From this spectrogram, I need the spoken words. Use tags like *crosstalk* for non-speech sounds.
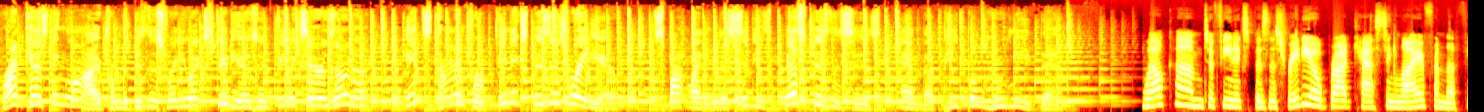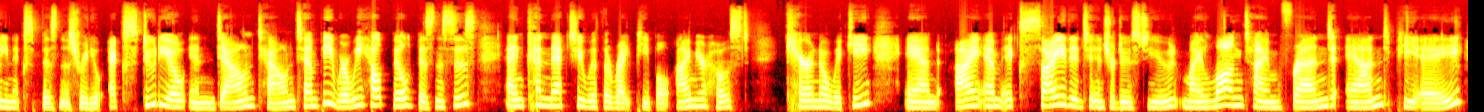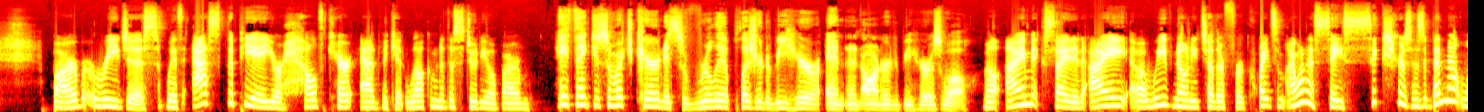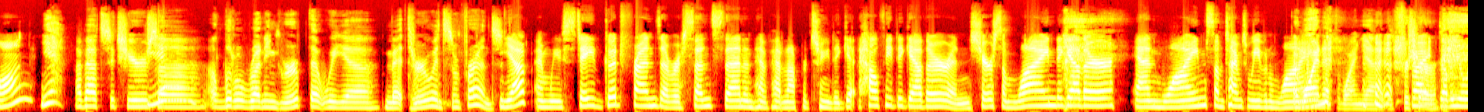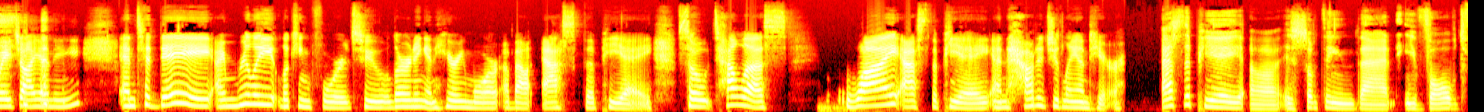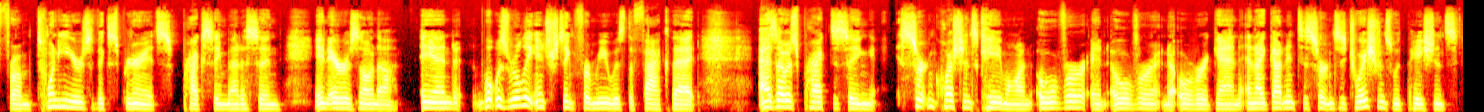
Broadcasting live from the Business Radio X studios in Phoenix, Arizona, it's time for Phoenix Business Radio, spotlighting the city's best businesses and the people who lead them. Welcome to Phoenix Business Radio, broadcasting live from the Phoenix Business Radio X studio in downtown Tempe, where we help build businesses and connect you with the right people. I'm your host, Karen Nowicki, and I am excited to introduce to you my longtime friend and PA, Barb Regis with Ask the PA, your healthcare advocate. Welcome to the studio, Barb. Hey, thank you so much, Karen. It's really a pleasure to be here and an honor to be here as well. Well, I'm excited. I uh, we've known each other for quite some. I want to say six years. Has it been that long? Yeah, about six years. Yeah. Uh, a little running group that we uh, met through, and some friends. Yep, and we've stayed good friends ever since then, and have had an opportunity to get healthy together and share some wine together. *laughs* and wine. Sometimes we even wine. A wine at the wine, yeah, for *laughs* sure. W H I N E. And today I'm really looking forward to learning and hearing more about Ask the PA. So tell us why Ask the PA and how did you land here? Ask the PA uh, is something that evolved from 20 years of experience practicing medicine in Arizona. And what was really interesting for me was the fact that as I was practicing, certain questions came on over and over and over again. And I got into certain situations with patients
